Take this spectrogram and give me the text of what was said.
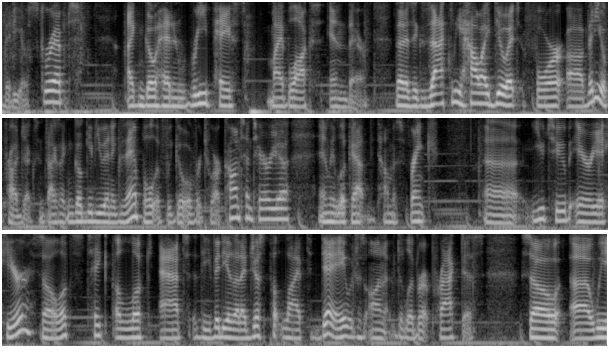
video script, I can go ahead and repaste my blocks in there. That is exactly how I do it for uh, video projects. In fact, I can go give you an example if we go over to our content area and we look at the Thomas Frank uh, YouTube area here. So let's take a look at the video that I just put live today, which was on deliberate practice. So uh, we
